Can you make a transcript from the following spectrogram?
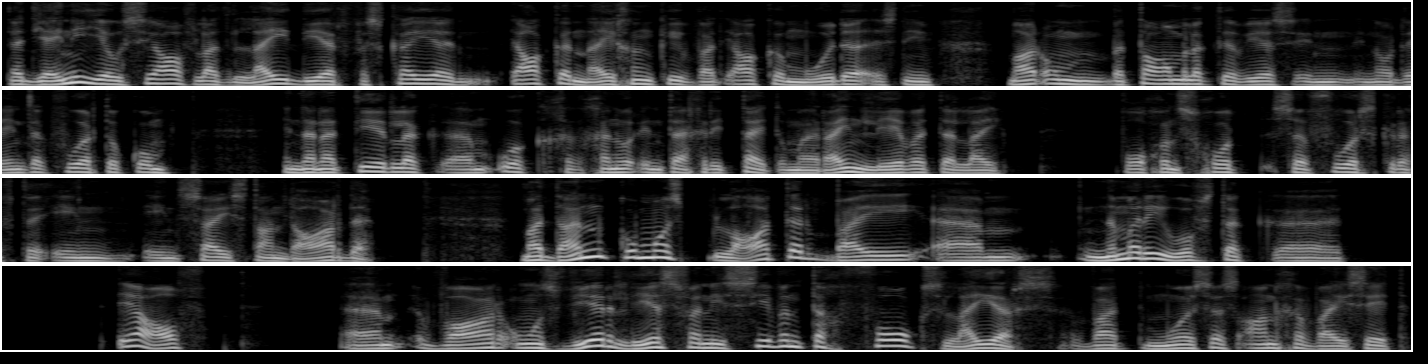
dat jy nie jouself laat lei deur verskeie elke neigingkie wat elke mode is nie, maar om betaamlik te wees en en ordentlik voor te kom en dan natuurlik um, ook gaan oor integriteit om 'n rein lewe te lei volgens God se voorskrifte en en sy standaarde. Maar dan kom ons later by ehm um, Numeri hoofstuk uh 11 ehm um, waar ons weer lees van die 70 volksleiers wat Moses aangewys het.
